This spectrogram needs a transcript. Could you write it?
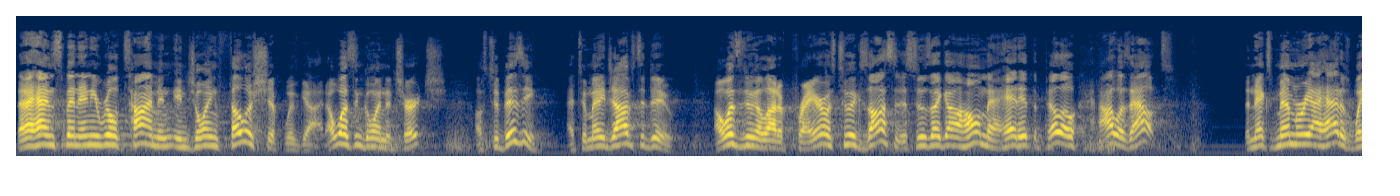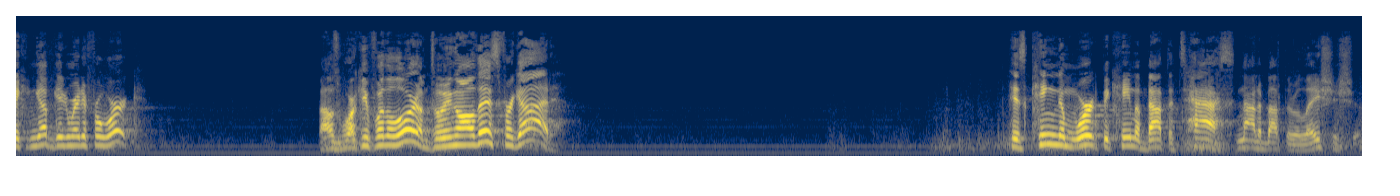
that I hadn't spent any real time in enjoying fellowship with God. I wasn't going to church. I was too busy. I had too many jobs to do. I wasn't doing a lot of prayer. I was too exhausted. As soon as I got home, my head hit the pillow, I was out. The next memory I had was waking up, getting ready for work. I was working for the Lord. I'm doing all this for God. His kingdom work became about the task, not about the relationship.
